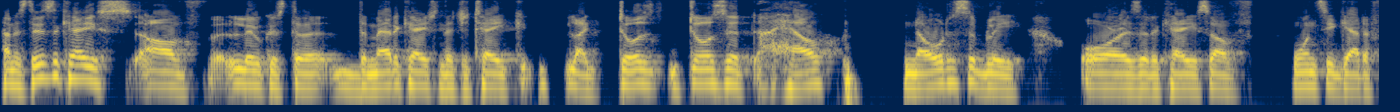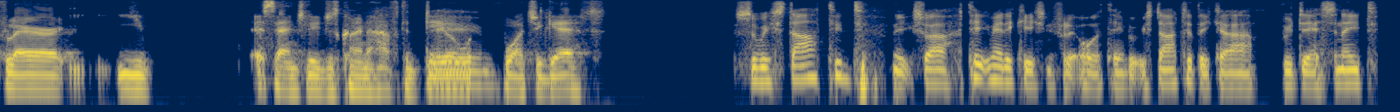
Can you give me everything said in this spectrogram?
And is this a case of Lucas the the medication that you take like does does it help noticeably or is it a case of once you get a flare you essentially just kind of have to deal um, with what you get? so we started like so I take medication for it all the time, but we started like a budesonide.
